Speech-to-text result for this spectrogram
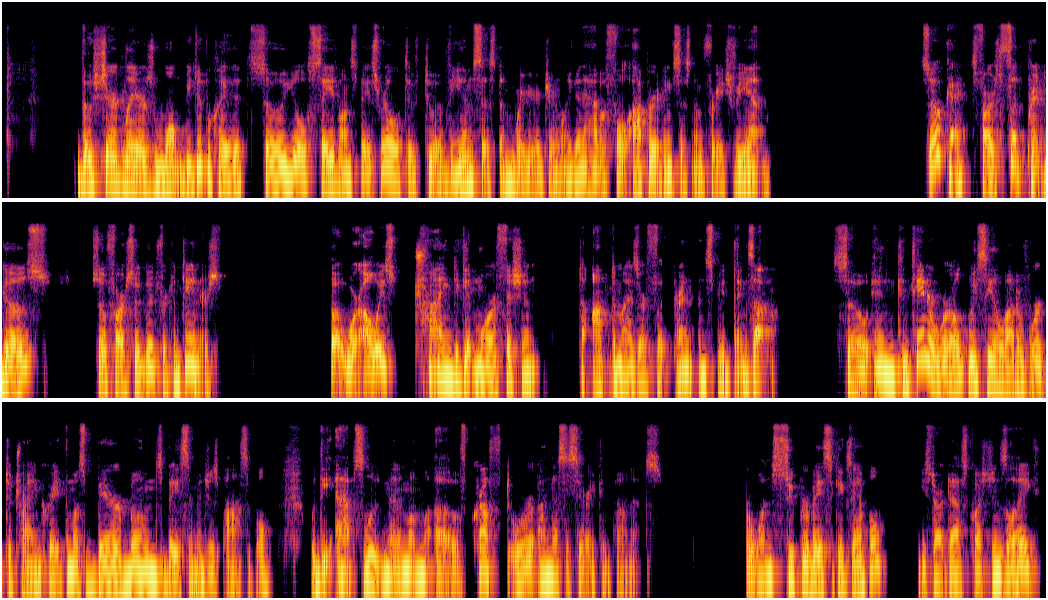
Those shared layers won't be duplicated, so you'll save on space relative to a VM system where you're generally going to have a full operating system for each VM. So, okay, as far as footprint goes, so far so good for containers. But we're always trying to get more efficient to optimize our footprint and speed things up. So in container world, we see a lot of work to try and create the most bare bones base images possible with the absolute minimum of cruft or unnecessary components. For one super basic example, you start to ask questions like,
